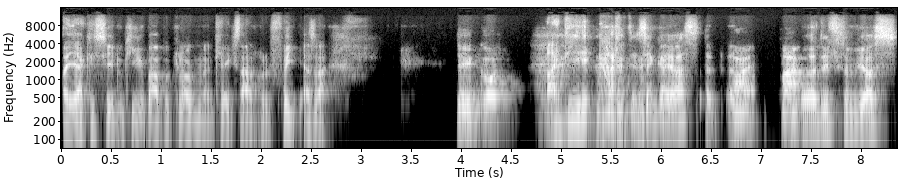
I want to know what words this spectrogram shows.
Og jeg kan se, at du kigger bare på klokken, og kan ikke snart holde fri. Altså, det er ikke godt. Nej, det er ikke godt, det tænker jeg også. At, at nej, nej. Noget af det, som vi også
